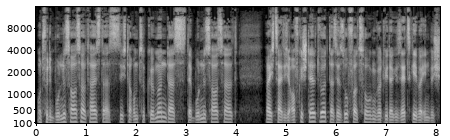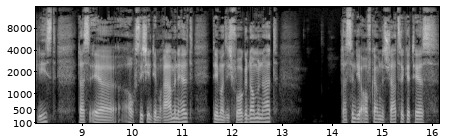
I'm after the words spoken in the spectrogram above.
Und für den Bundeshaushalt heißt das, sich darum zu kümmern, dass der Bundeshaushalt rechtzeitig aufgestellt wird, dass er so vollzogen wird, wie der Gesetzgeber ihn beschließt, dass er auch sich in dem Rahmen hält, den man sich vorgenommen hat. Das sind die Aufgaben des Staatssekretärs,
